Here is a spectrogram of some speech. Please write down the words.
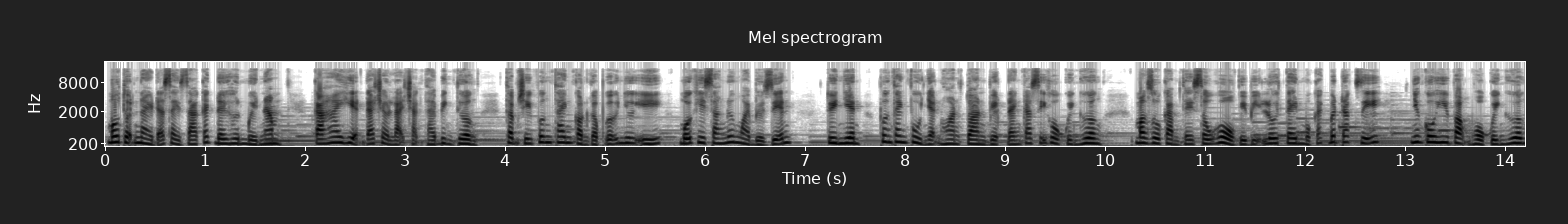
mâu thuẫn này đã xảy ra cách đây hơn 10 năm. Cả hai hiện đã trở lại trạng thái bình thường, thậm chí Phương Thanh còn gặp gỡ Như Ý mỗi khi sang nước ngoài biểu diễn. Tuy nhiên, Phương Thanh phủ nhận hoàn toàn việc đánh ca sĩ Hồ Quỳnh Hương. Mặc dù cảm thấy xấu hổ vì bị lôi tên một cách bất đắc dĩ, nhưng cô hy vọng Hồ Quỳnh Hương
